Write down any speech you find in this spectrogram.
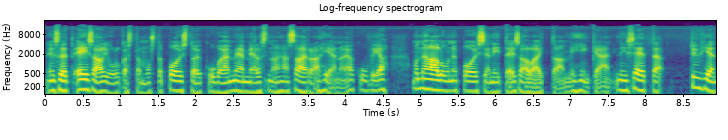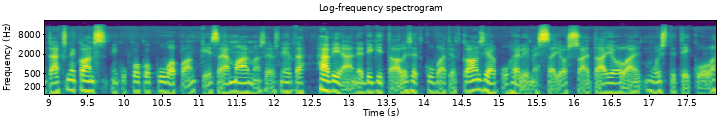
niin sille, että ei saa julkaista musta pois toi kuva, ja meidän mielestä ne on ihan sairaan hienoja kuvia, mutta ne haluaa ne pois ja niitä ei saa laittaa mihinkään. Niin se, että tyhjentääkö ne kans niin kuin koko kuvapankkiinsa ja maailmansa, jos niiltä häviää ne digitaaliset kuvat, jotka on siellä puhelimessa jossain tai jollain muistitikulla.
